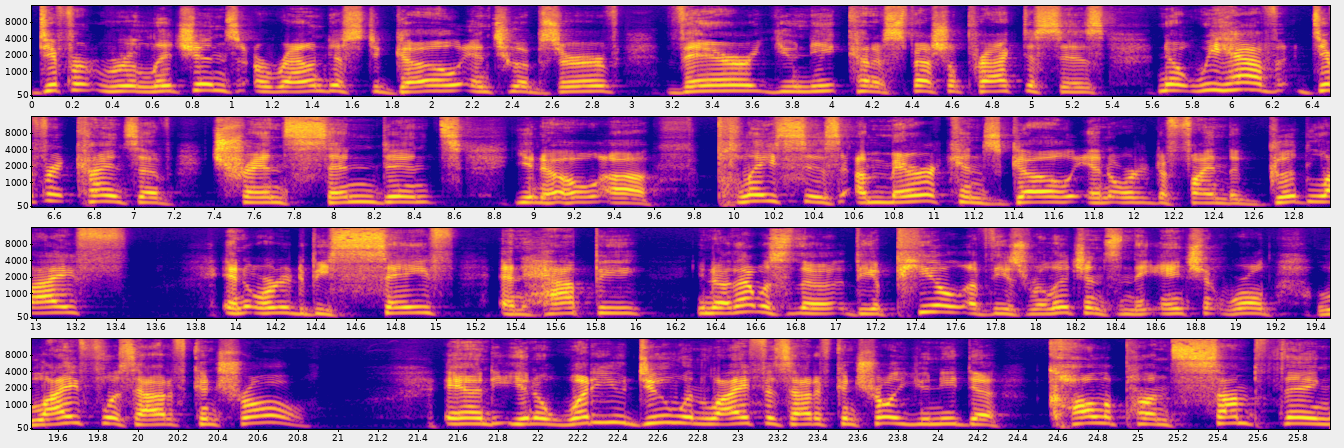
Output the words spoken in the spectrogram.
different religions around us to go and to observe their unique kind of special practices. No, we have different kinds of transcendent, you know, uh, places Americans go in order to find the good life, in order to be safe and happy. You know, that was the, the appeal of these religions in the ancient world. Life was out of control. And, you know, what do you do when life is out of control? You need to call upon something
